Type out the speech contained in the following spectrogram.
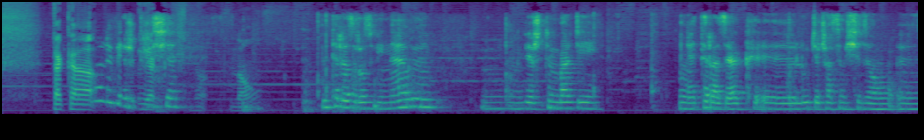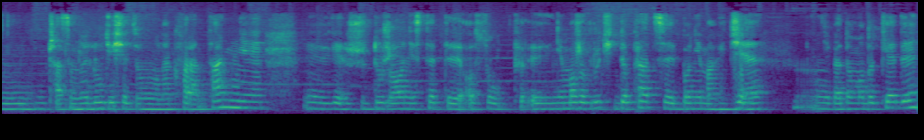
taka... No ale wiesz, jak, się... no, no teraz rozwinęły. Mm, wiesz, tym bardziej e, teraz jak e, ludzie czasem siedzą, e, czasem ludzie siedzą na kwarantannie, wiesz, dużo niestety osób nie może wrócić do pracy, bo nie ma gdzie, nie wiadomo do kiedy,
